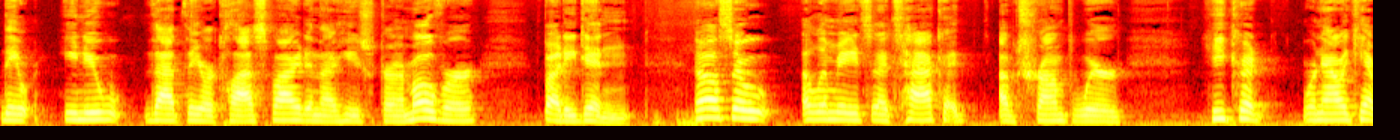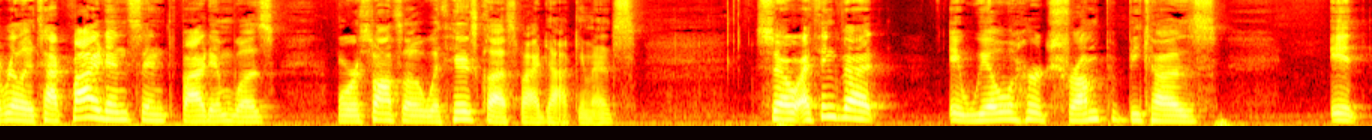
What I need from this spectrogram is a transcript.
they he knew that they were classified and that he should turn them over, but he didn't. It also eliminates an attack of Trump where he could where now he can't really attack Biden since Biden was more responsible with his classified documents. So I think that it will hurt Trump because it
